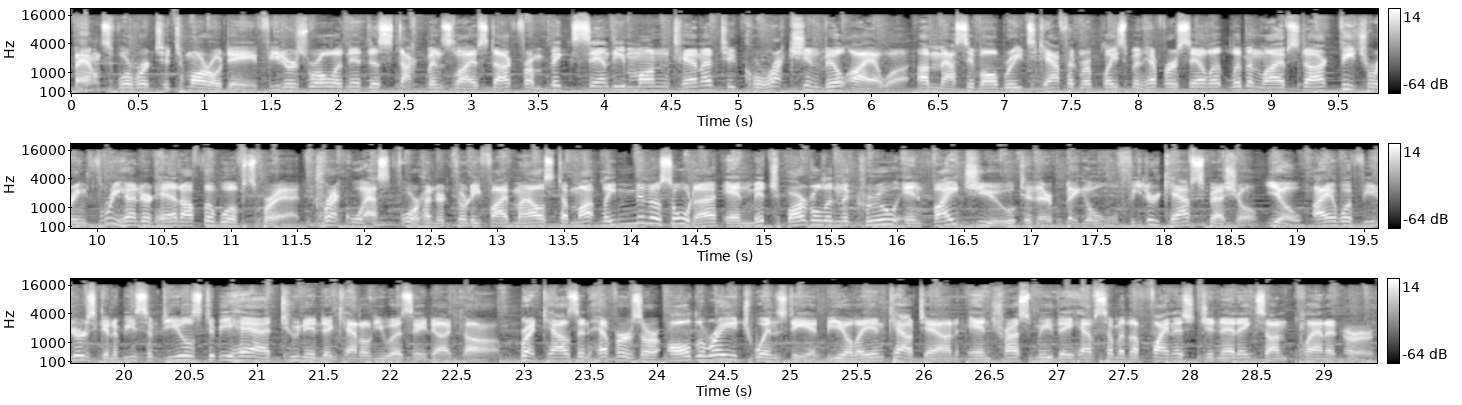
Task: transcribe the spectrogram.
Bounce forward to tomorrow day. Feeders rolling into Stockman's Livestock from Big Sandy, Montana to Correctionville, Iowa. A massive all breeds calf and replacement heifer sale at Lemmon Livestock featuring 300 head off the wolf spread. Trek West, 435 miles to Motley, Minnesota, and Mitch Bartle and the crew invite you to their big old feeder calf special. Yo, Iowa feeders gonna be some deals to be had. Tune into cattleusa.com. Bred cows and heifers are all the rage Wednesday at BLA in Cowtown, and trust me, they have some of the finest genetics on planet Earth.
